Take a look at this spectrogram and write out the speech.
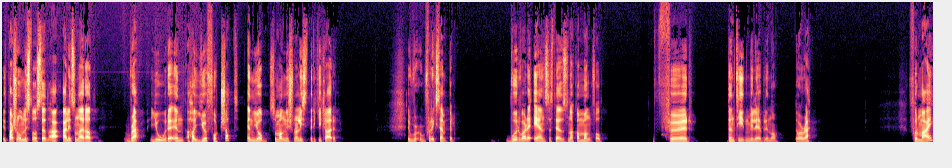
Mitt personlige ståsted er, er litt sånn at rap en, gjør fortsatt en jobb som mange journalister ikke klarer. For eksempel Hvor var det eneste stedet som snakka om mangfold? Før den tiden vi lever i nå. Det var rap. For meg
